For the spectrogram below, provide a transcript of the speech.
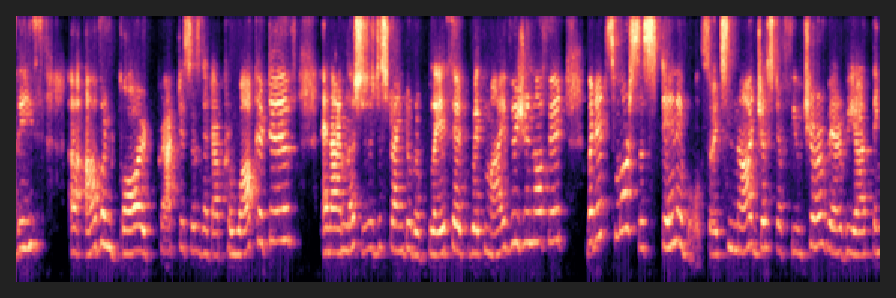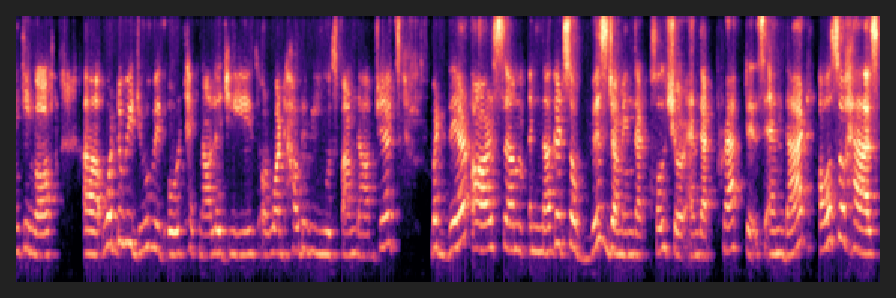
these uh, avant-garde practices that are provocative and i'm not just trying to replace it with my vision of it but it's more sustainable. So it's not just a future where we are thinking of uh, what do we do with old technologies or what how do we use found objects? But there are some nuggets of wisdom in that culture and that practice and that also has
